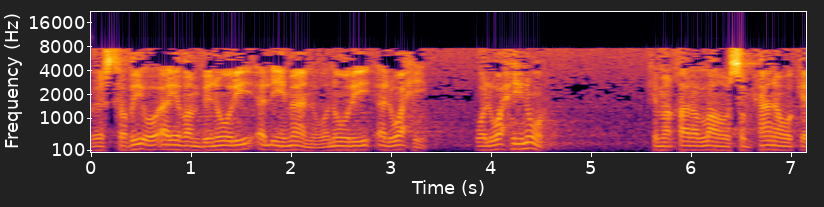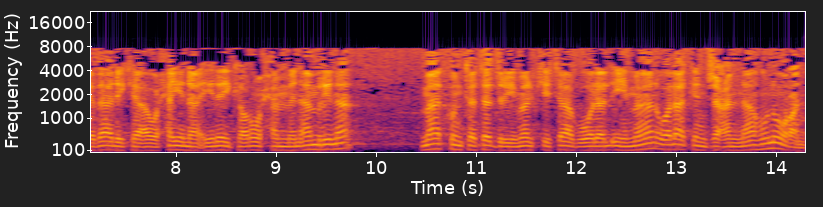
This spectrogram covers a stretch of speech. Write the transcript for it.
ويستضيء أيضا بنور الإيمان ونور الوحي والوحي نور. كما قال الله سبحانه وكذلك أوحينا إليك روحا من أمرنا ما كنت تدري ما الكتاب ولا الإيمان ولكن جعلناه نورا.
